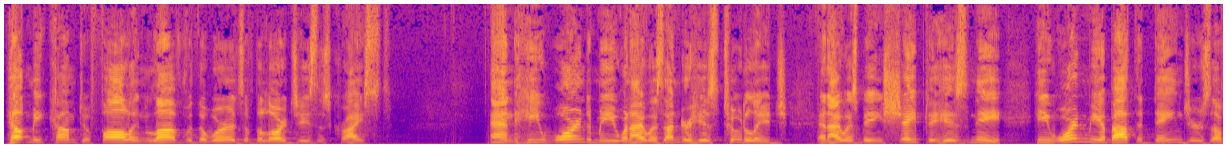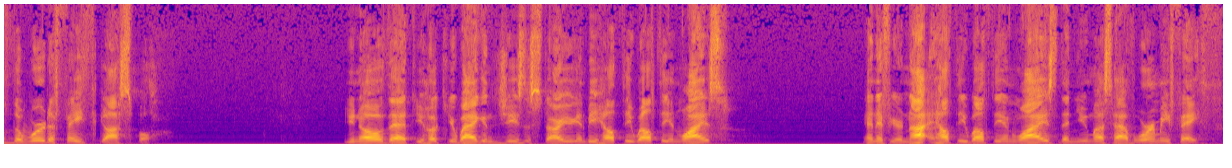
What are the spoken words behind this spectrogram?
helped me come to fall in love with the words of the Lord Jesus Christ. And he warned me when I was under his tutelage and I was being shaped to his knee. He warned me about the dangers of the word of faith gospel. You know that you hook your wagon to Jesus' star, you're going to be healthy, wealthy, and wise. And if you're not healthy, wealthy, and wise, then you must have wormy faith.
